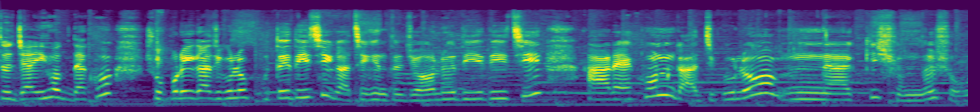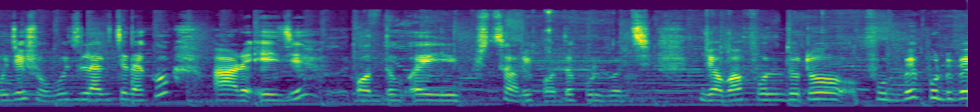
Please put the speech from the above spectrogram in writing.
তো যাই হোক, দেখো, সুপুরি গাছগুলো পুঁতে দিয়েছি, গাছে কিন্তু জলও দিয়ে দিয়েছি। আর এখন গাছগুলো কি সুন্দর সবুজে সবুজ লাগছে, দেখো। আর এই যে পদ্ম, এই সরি পদ্ম ফুল বলছি। জবা ফুল দুটো ফুটবে ফুটবে,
